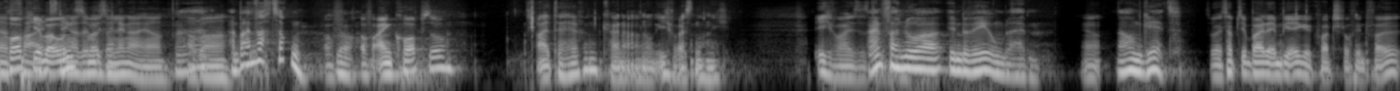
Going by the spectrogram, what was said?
einen Korb hier bei uns, sind ein bisschen länger her. Aber Aber einfach zocken. auf, Ja. auf einen Korb so. Alte Herren? Keine Ahnung. Ich weiß noch nicht. Ich weiß es Einfach nur in Bewegung bleiben. nicht. Ja. Darum geht's. So, jetzt habt ihr beide NBA gequatscht auf jeden Fall.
